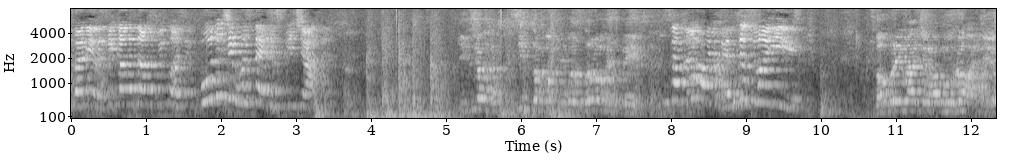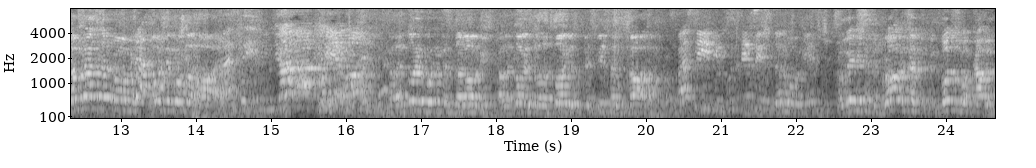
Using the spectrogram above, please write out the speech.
зварилась, і калита спеклася. Буде чим гостей зустрічати. Дівчата, всі заходьте, бо з дороги збився. Заходьте, це свої. Добрий вечір вам у хаті. Добре здоров'я. Боже помагає. Дякуємо. Калитою будьте здорові, калитою золотою, з присвітом зразу. Спасибі, будьте ви здорові. Коли всі зібралися, то підвозимо каву.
